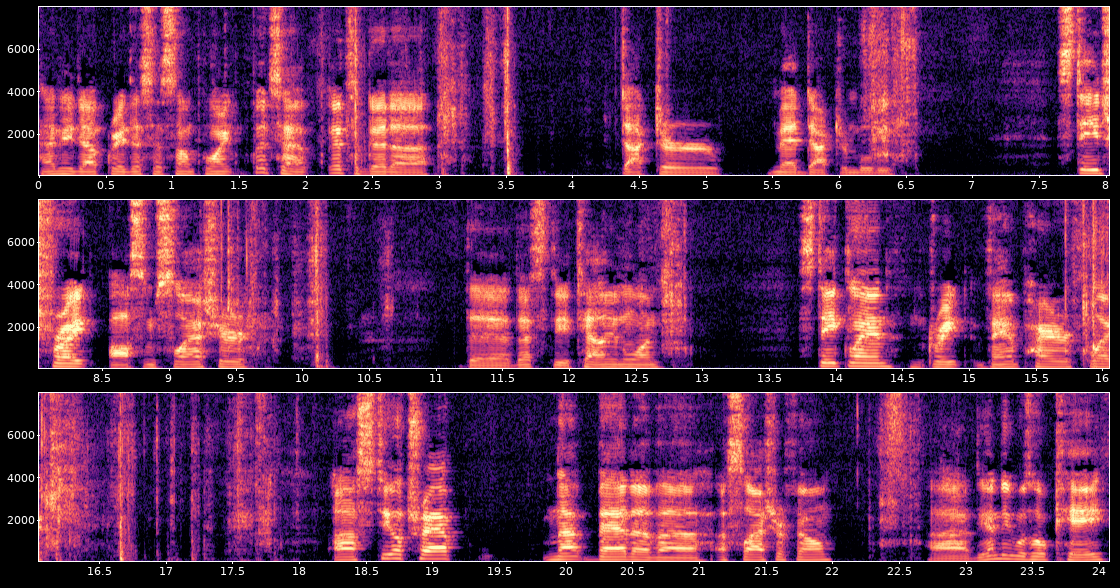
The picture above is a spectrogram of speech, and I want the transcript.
I need to upgrade this at some point. But it's a it's a good uh Doctor Mad Doctor movie. Stage Fright, awesome slasher. The that's the Italian one. Stakeland, great vampire flick. Uh, Steel Trap, not bad of a, a slasher film. Uh, the ending was okay,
